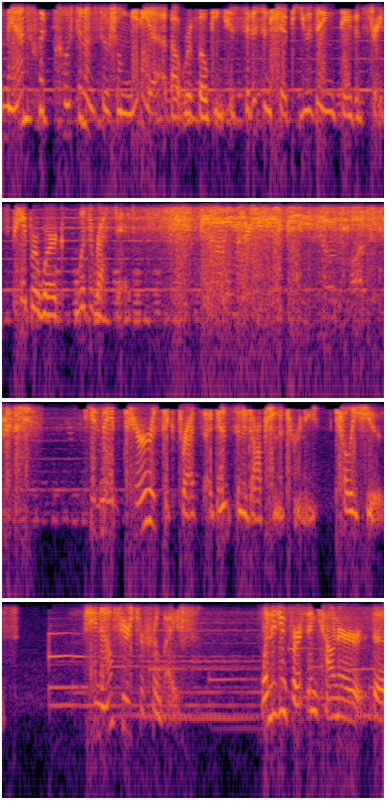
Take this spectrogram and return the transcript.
a man who had posted on social media about revoking his citizenship using David Straight's paperwork was arrested. He's made terroristic threats against an adoption attorney, Kelly Hughes. She now fears for her life. When did you first encounter the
